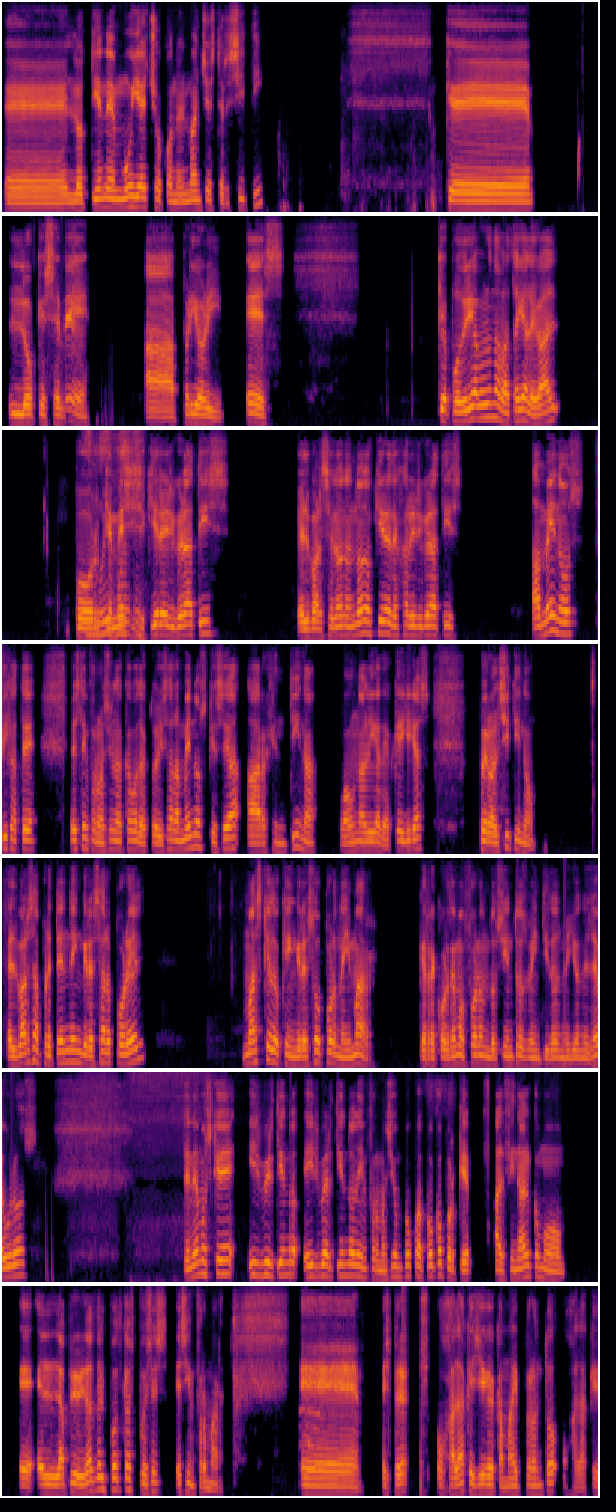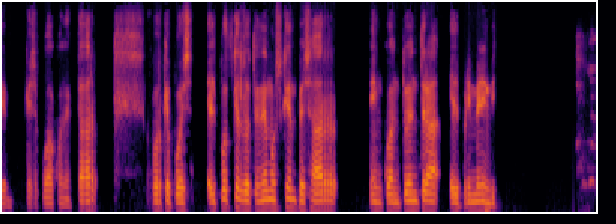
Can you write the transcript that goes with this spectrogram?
Eh, lo tiene muy hecho con el Manchester City. Que lo que se ve a priori es que podría haber una batalla legal porque Messi se quiere ir gratis, el Barcelona no lo quiere dejar ir gratis, a menos, fíjate, esta información la acabo de actualizar, a menos que sea a Argentina o a una liga de aquellas, pero al City no. El Barça pretende ingresar por él más que lo que ingresó por Neymar. que recordemos fueron 222 millones de euros. Tenemos que ir vertiendo, ir vertiendo la información poco a poco porque al final como eh, la prioridad del podcast pues es, informar. Eh, esperemos, ojalá que llegue Kamai pronto, ojalá que, que, se pueda conectar, porque pues el podcast lo tenemos que empezar en cuanto entra el primer invitado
